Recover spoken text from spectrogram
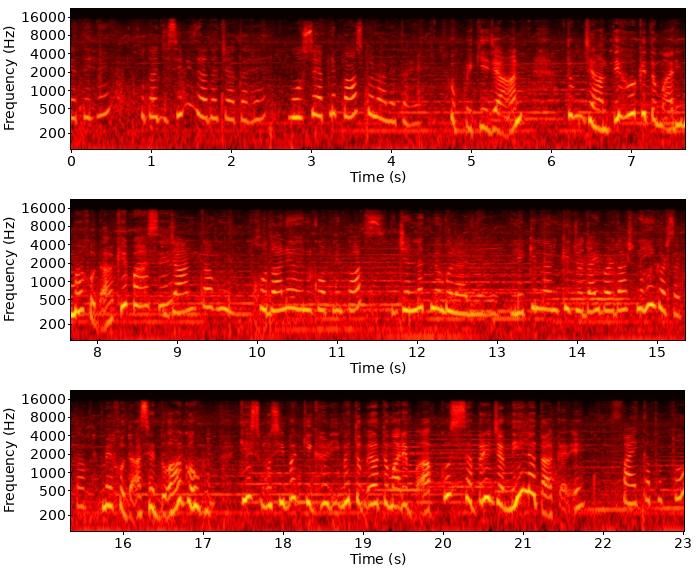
कहते हैं खुदा जिसे भी ज़्यादा चाहता है वो उसे अपने पास बुला लेता है। की जान तुम जानते हो कि तुम्हारी माँ खुदा के पास है? जानता हूँ खुदा ने उनको अपने पास जन्नत में बुला लिया है लेकिन मैं उनकी जुदाई बर्दाश्त नहीं कर सकता। मैं खुदा से दुआ गो हूँ कि इस मुसीबत की घड़ी में तुम्हें और तुम्हारे बाप को सब्र जमील अता करे। फायका पप्पू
